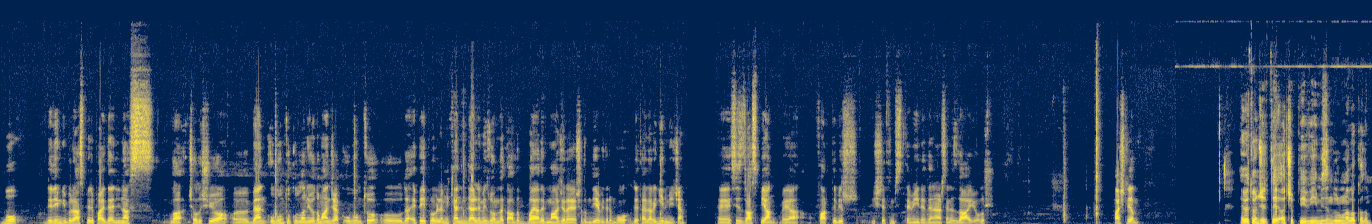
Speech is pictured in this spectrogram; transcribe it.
Bu dediğim gibi Raspberry Pi'de Linux'la çalışıyor. Ee, Ben Ubuntu kullanıyordum ancak Ubuntu'da epey problemli. Kendim derlemek zorunda kaldım. Bayağı da bir macera yaşadım diyebilirim. O detaylara girmeyeceğim. Ee, Siz Raspbian veya farklı bir işletim sistemiyle denerseniz daha iyi olur. Başlayalım. Evet öncelikle açıp bir V'mizin durumuna bakalım.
